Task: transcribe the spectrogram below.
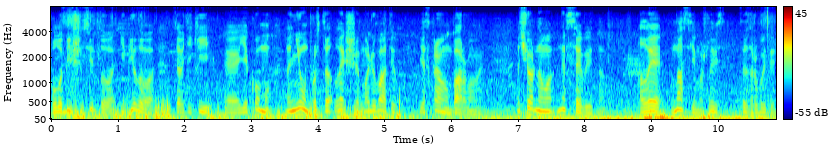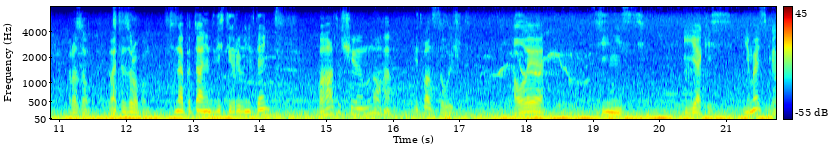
було більше світлого і білого, завдяки е, якому на ньому просто легше малювати яскравими барвами. На чорному не все видно, але в нас є можливість це зробити разом. Давайте зробимо. Ціна питання 200 гривень в день. Багато чи много від вас залежить. Але цінність і якість німецька,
